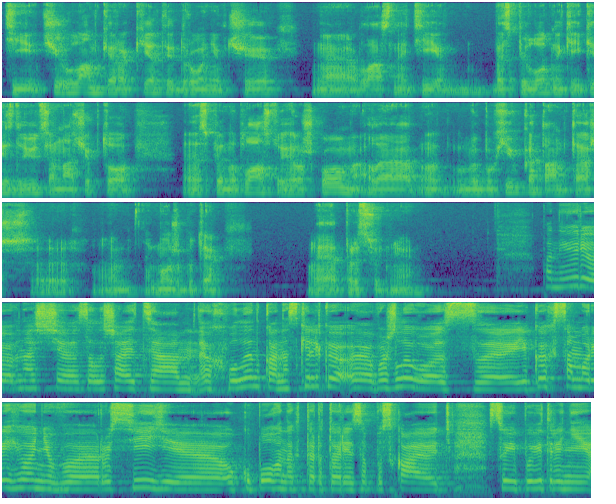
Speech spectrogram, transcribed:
ті чи уламки ракети, дронів, чи е, власне ті безпілотники, які здаються, начебто е, з пінопласту іграшковими, але е, вибухівка там теж е, е, може бути е, присутньою. Пане Юрію, в нас ще залишається е, хвилинка. Наскільки е, важливо, з яких саме регіонів Росії е, окупованих територій запускають свої повітряні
